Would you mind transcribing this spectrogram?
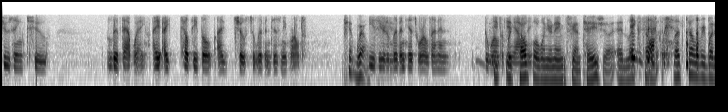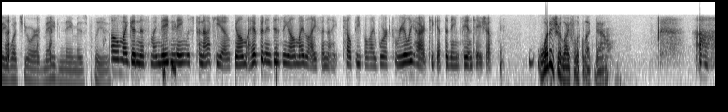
choosing to live that way. I, I tell people I chose to live in Disney World. Yeah, well, Easier to live in his world than in the world of it's helpful when your name's Fantasia. And let's Exactly. tell let's tell everybody what your maiden name is, please. Oh my goodness, my maiden name was Pinocchio. You know, I have been in Disney all my life, and I tell people I worked really hard to get the name Fantasia. What does your life look like now? Ah,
